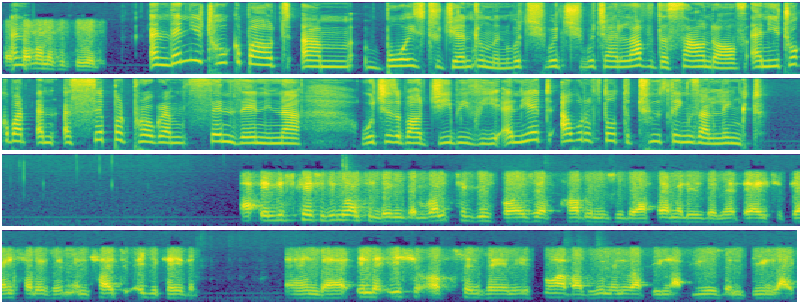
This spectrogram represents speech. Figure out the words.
But and, someone has to do it. And then you talk about um, boys to gentlemen, which which which I love the sound of, and you talk about an, a separate program, Senzenina, which is about GBV, and yet I would have thought the two things are linked. Uh, in this case, we didn't want to link them. We want to take these boys who have problems with their families and they're into gangsterism and try to educate them. And uh, in the issue of Senzeni, it's more about women who are being abused and being like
